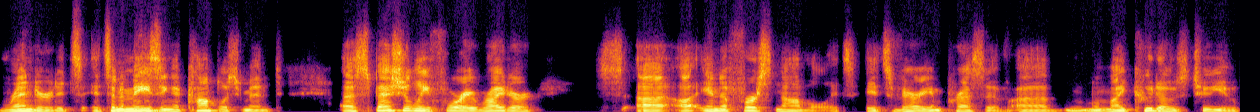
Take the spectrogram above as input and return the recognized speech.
rendered. It's it's an amazing accomplishment, especially for a writer uh, uh, in a first novel. It's it's very impressive. Uh, my kudos to you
